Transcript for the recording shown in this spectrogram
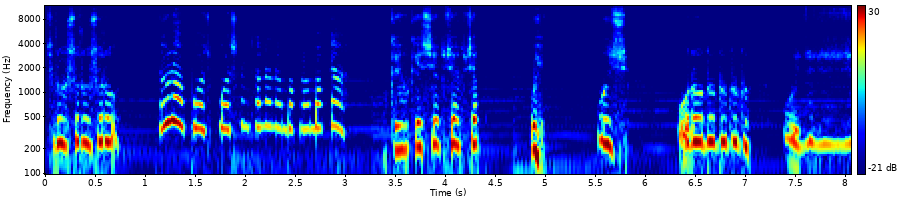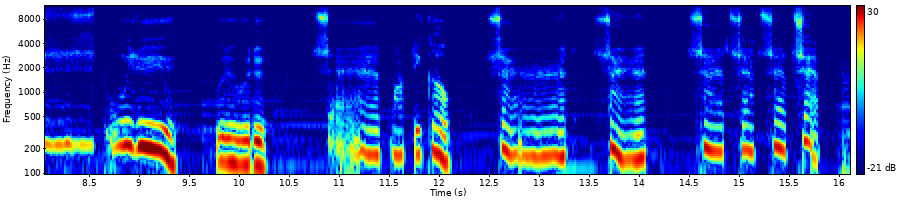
Seru, seru, seru. Ya udah puas-puasin sana nembak-nembaknya. Oke, oke, siap, siap, siap. Wih, wush, waduh, duh, duh, duh, Wih, wih, wih, wih, wih, Set, mati kau. Set, set, set, set, set, set.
